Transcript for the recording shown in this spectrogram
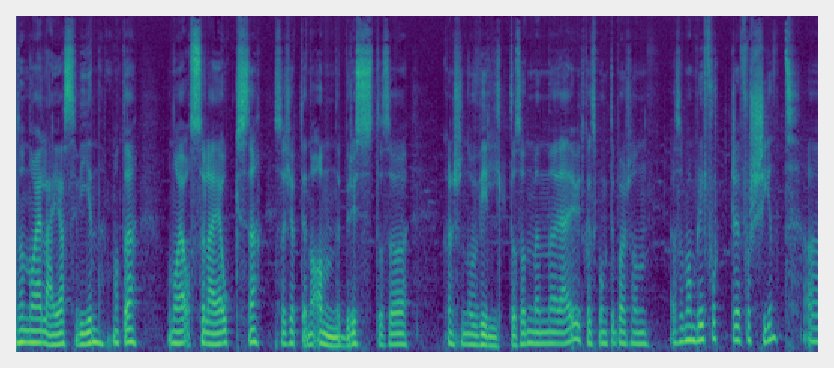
nå, nå er jeg lei av svin, på en måte. Og nå er jeg også lei av okse. Så kjøpte jeg noe andebryst, og så kanskje noe vilt og sånn. Men eh, jeg er i utgangspunktet bare sånn Altså, man blir fort eh, forsynt av,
